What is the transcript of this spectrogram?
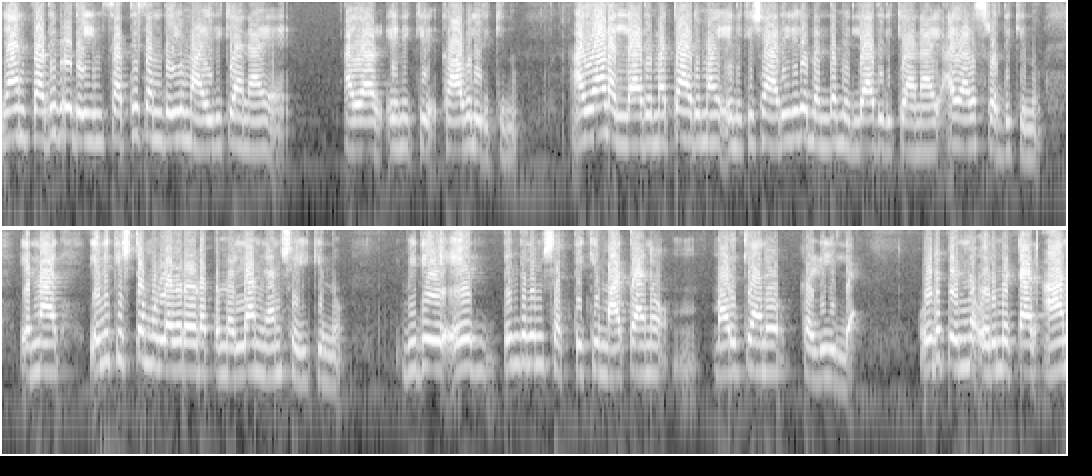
ഞാൻ പതിവ്രതയും സത്യസന്ധയുമായിരിക്കാനായി അയാൾ എനിക്ക് കാവലിരിക്കുന്നു. അയാളല്ലാതെ മറ്റാരുമായി എനിക്ക് ശാരീരിക ബന്ധമില്ലാതിരിക്കാനായി അയാൾ ശ്രദ്ധിക്കുന്നു. എന്നാൽ എനിക്കിഷ്ടമുള്ളവരോടൊപ്പം എല്ലാം ഞാൻ ക്ഷയിക്കുന്നു. വിധിയെ ഏതെങ്കിലും ശക്തിക്ക് മാറ്റാനോ മറിക്കാനോ കഴിയില്ല. ഒരു പെണ്ണ് ഒരുമിട്ടാൽ ആൺ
